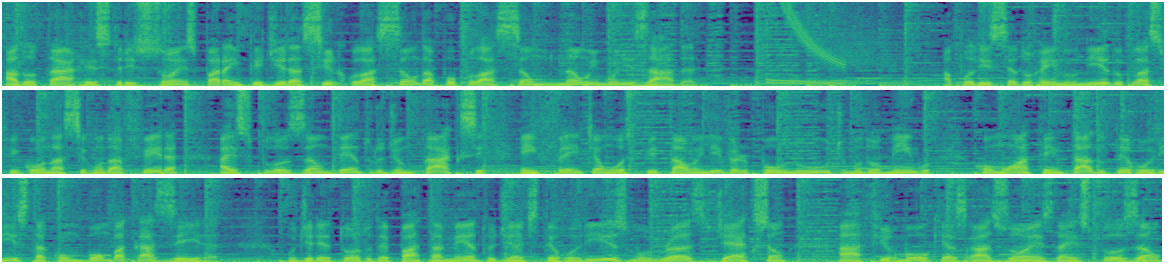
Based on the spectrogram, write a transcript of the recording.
adotar restrições para impedir a circulação da população não imunizada. A polícia do Reino Unido classificou na segunda-feira a explosão dentro de um táxi em frente a um hospital em Liverpool no último domingo como um atentado terrorista com bomba caseira. O diretor do Departamento de Antiterrorismo, Russ Jackson, afirmou que as razões da explosão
